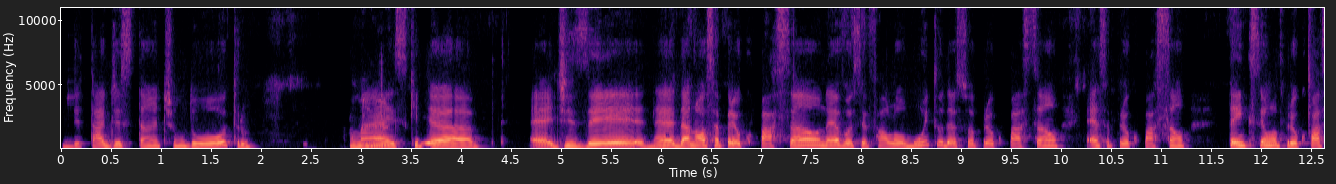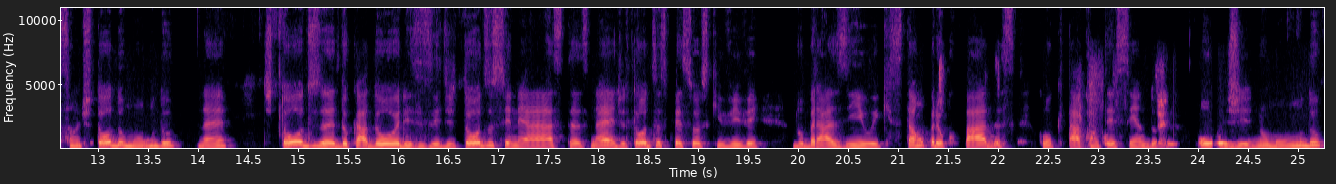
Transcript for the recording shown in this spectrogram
de estar distante um do outro, mas queria é, dizer né, da nossa preocupação, né? Você falou muito da sua preocupação, essa preocupação tem que ser uma preocupação de todo mundo, né? De todos os educadores e de todos os cineastas, né? De todas as pessoas que vivem no Brasil e que estão preocupadas com o que está acontecendo hoje no mundo.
